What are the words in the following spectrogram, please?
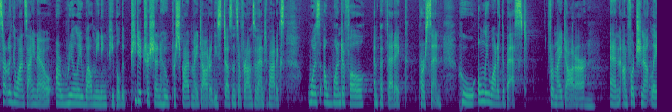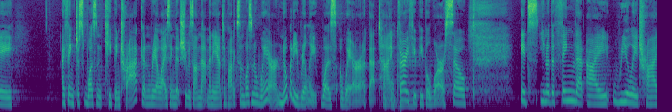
certainly the ones I know, are really well meaning people. The pediatrician who prescribed my daughter these dozens of rounds of antibiotics was a wonderful, empathetic person who only wanted the best for my daughter. Mm. And unfortunately, I think just wasn't keeping track and realizing that she was on that many antibiotics and wasn't aware. Nobody really was aware at that time. At that time. Very few people were. So it's, you know, the thing that I really try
